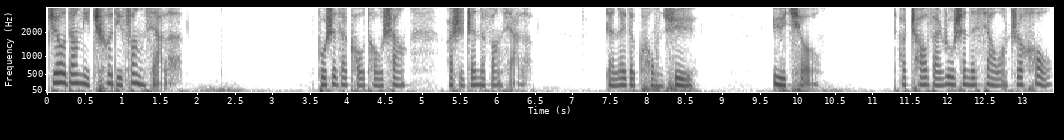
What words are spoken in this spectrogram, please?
只有当你彻底放下了。不是在口头上，而是真的放下了人类的恐惧、欲求和超凡入圣的向往之后，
